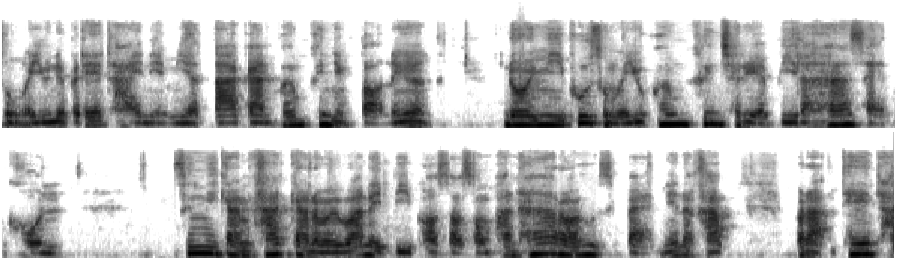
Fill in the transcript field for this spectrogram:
สูงอายุในประเทศไทยเนี่ยมีอัตราการเพิ่มขึ้นอย่างต่อเนื่อง โดยมีผู้สูงอายุเพิ่มขึ้นเฉลี่ยปีละ 5 0 0 0 0 0 คน ซึ่งมีการคาดการณ์เอาไว้ว่าในปีพศ 2568 เนี่ยนะครับ ประเทศไท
